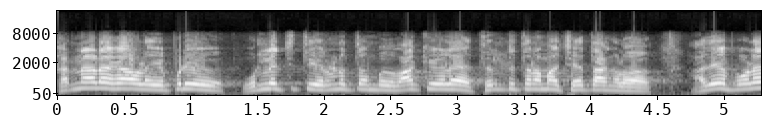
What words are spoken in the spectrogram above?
கர்நாடகாவில் எப்படி ஒரு லட்சத்தி இரநூத்தொம்பது வாக்குகளை திருட்டுத்தனமாக சேர்த்தாங்களோ அதே போல்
